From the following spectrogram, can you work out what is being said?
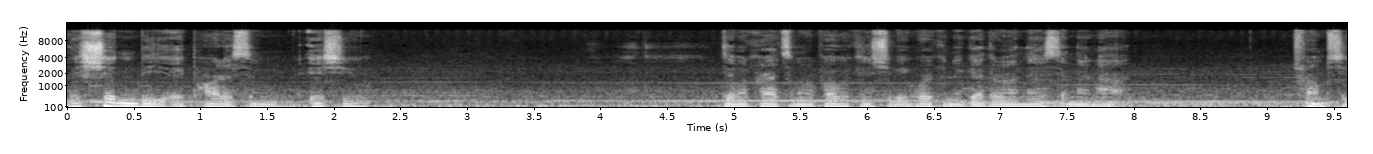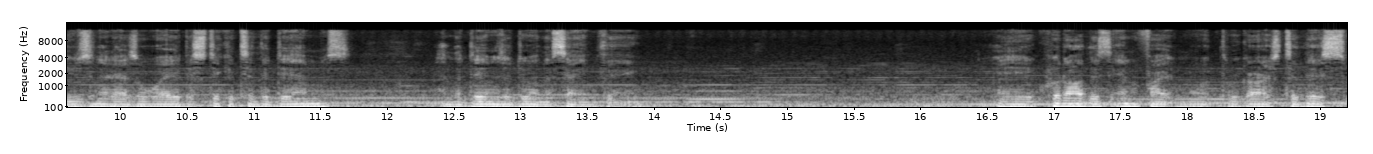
this shouldn't be a partisan issue. Democrats and Republicans should be working together on this, and they're not. Trump's using it as a way to stick it to the Dems, and the Dems are doing the same thing. And you quit all this infighting with regards to this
